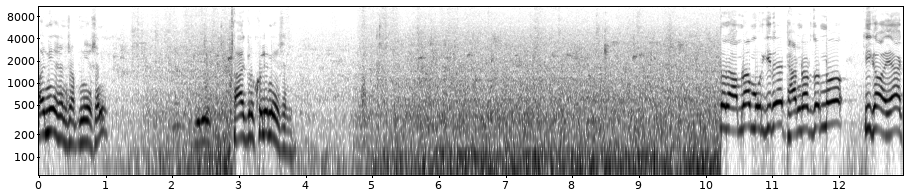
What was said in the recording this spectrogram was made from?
ওই নিয়েছেন সব নিয়েছেন হ্যাঁ এগুলো খুলে নিয়েছেন আমরা মুরগিদের ঠান্ডার জন্য কি খাওয়াই? এক,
